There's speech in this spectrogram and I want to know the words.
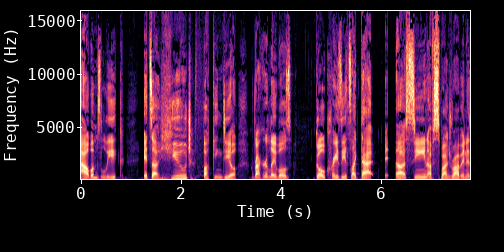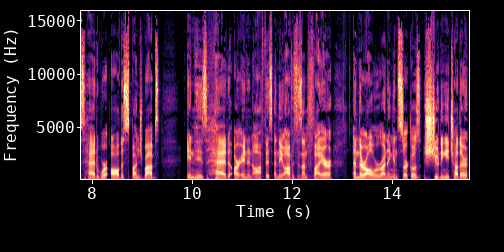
albums leak, it's a huge fucking deal. Record labels go crazy. It's like that uh, scene of SpongeBob in his head where all the SpongeBobs in his head are in an office and the office is on fire and they're all running in circles shooting each other.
